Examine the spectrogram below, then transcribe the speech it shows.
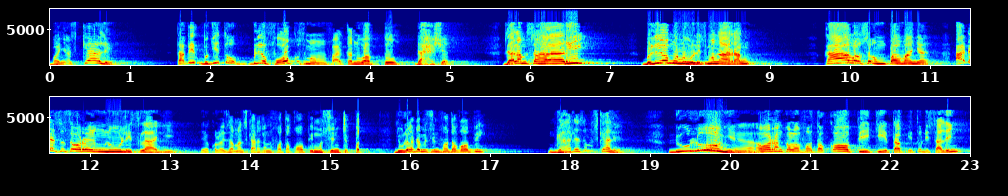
banyak sekali. Tapi begitu beliau fokus memanfaatkan waktu dahsyat. Dalam sehari beliau menulis, mengarang. Kalau seumpamanya ada seseorang yang nulis lagi, ya kalau zaman sekarang kan fotokopi mesin cepet. Dulu ada mesin fotokopi, nggak ada sama sekali. Dulunya orang kalau fotokopi kitab itu disaling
